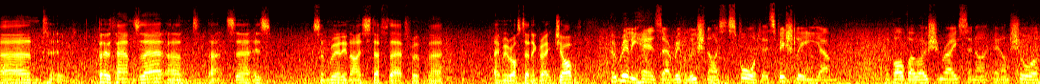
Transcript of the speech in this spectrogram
And uh, both hands there, and that uh, is some really nice stuff there from uh, Amory Ross done a great job. It really has uh, revolutionised the sport, especially um, the Volvo Ocean Race, and, I, and I'm sure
